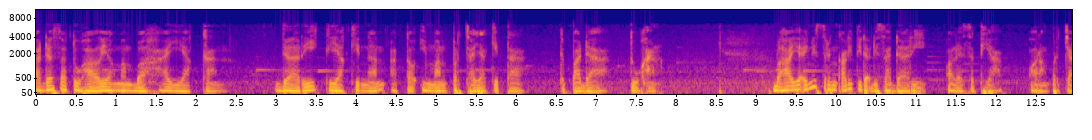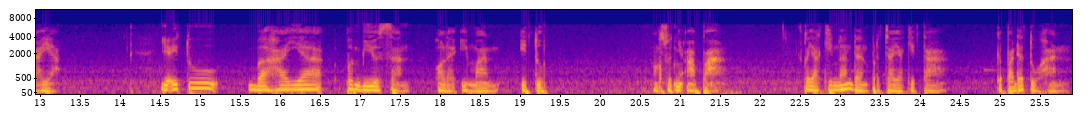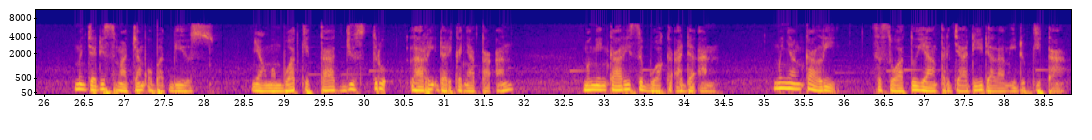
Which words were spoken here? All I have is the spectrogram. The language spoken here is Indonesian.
Ada satu hal yang membahayakan dari keyakinan atau iman percaya kita kepada Tuhan. Bahaya ini sering kali tidak disadari oleh setiap orang percaya, yaitu bahaya pembiusan oleh iman itu. Maksudnya apa? Keyakinan dan percaya kita kepada Tuhan menjadi semacam obat bius yang membuat kita justru lari dari kenyataan, mengingkari sebuah keadaan, menyangkali sesuatu yang terjadi dalam hidup kita,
